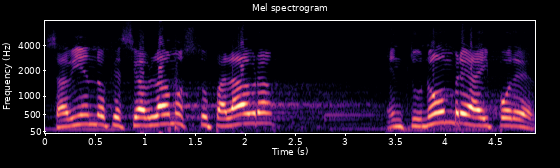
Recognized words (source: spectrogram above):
sabiendo que si hablamos tu palabra, en tu nombre hay poder.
